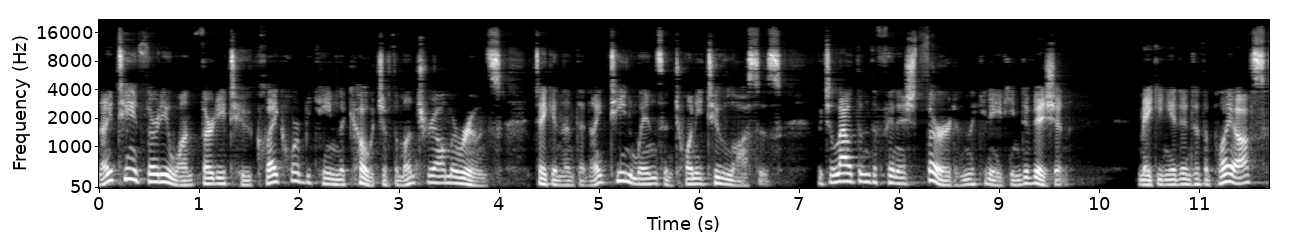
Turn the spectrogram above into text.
In 1931 32, Cleghorn became the coach of the Montreal Maroons, taking them to 19 wins and 22 losses, which allowed them to finish third in the Canadian Division. Making it into the playoffs,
